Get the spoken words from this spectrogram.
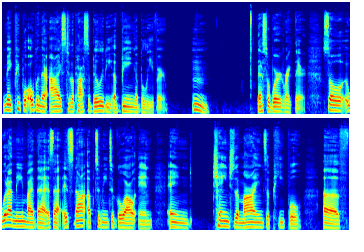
make people open their eyes to the possibility of being a believer. Mm. That's a word right there. So what I mean by that is that it's not up to me to go out and, and change the minds of people of,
